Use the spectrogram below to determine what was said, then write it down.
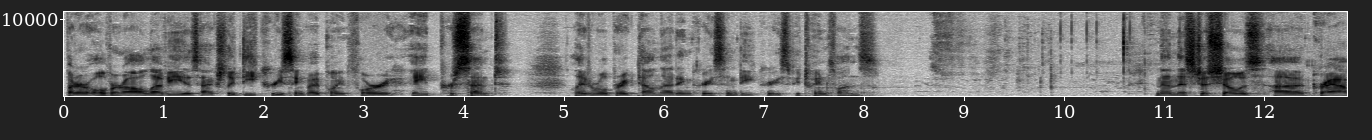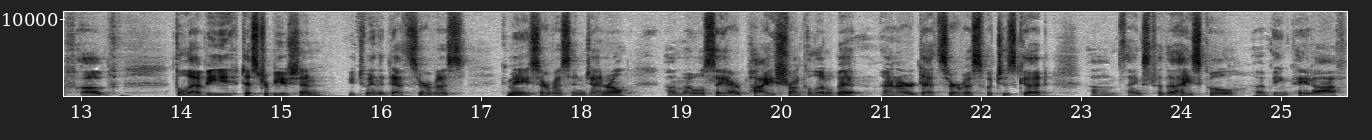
but our overall levy is actually decreasing by 0.48%. Later, we'll break down that increase and decrease between funds. And then this just shows a graph of the levy distribution between the debt service, community service in general. Um, I will say our pie shrunk a little bit on our debt service, which is good, um, thanks to the high school uh, being paid off.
